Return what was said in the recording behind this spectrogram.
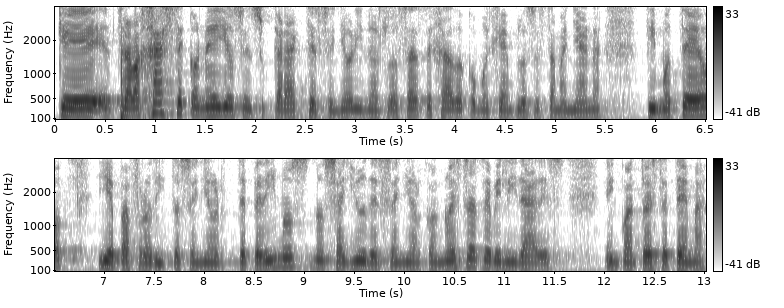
que trabajaste con ellos en su carácter, Señor, y nos los has dejado como ejemplos esta mañana, Timoteo y Epafrodito, Señor. Te pedimos nos ayudes, Señor, con nuestras debilidades en cuanto a este tema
